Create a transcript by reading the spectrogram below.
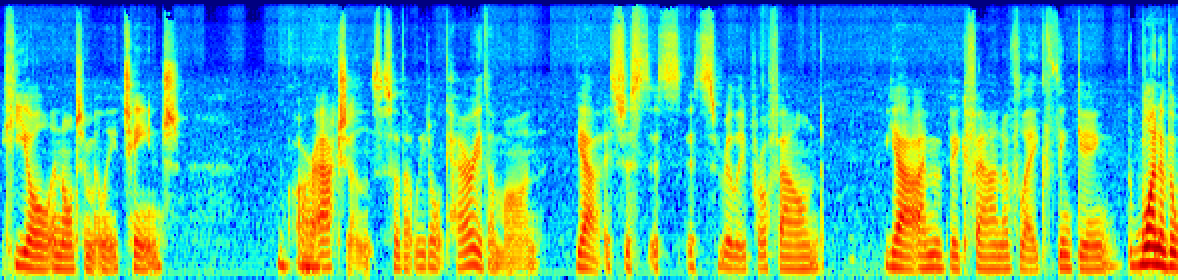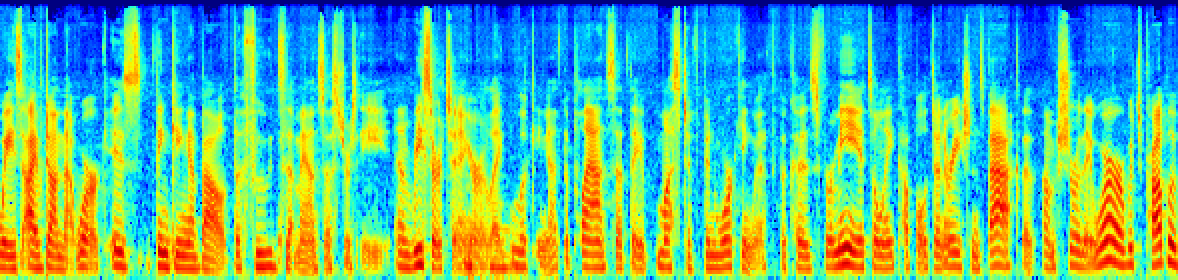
heal and ultimately change mm-hmm. our actions so that we don't carry them on yeah it's just it's it's really profound yeah, I'm a big fan of like thinking. One of the ways I've done that work is thinking about the foods that my ancestors ate and researching or like mm-hmm. looking at the plants that they must have been working with. Because for me, it's only a couple generations back that I'm sure they were, which probably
